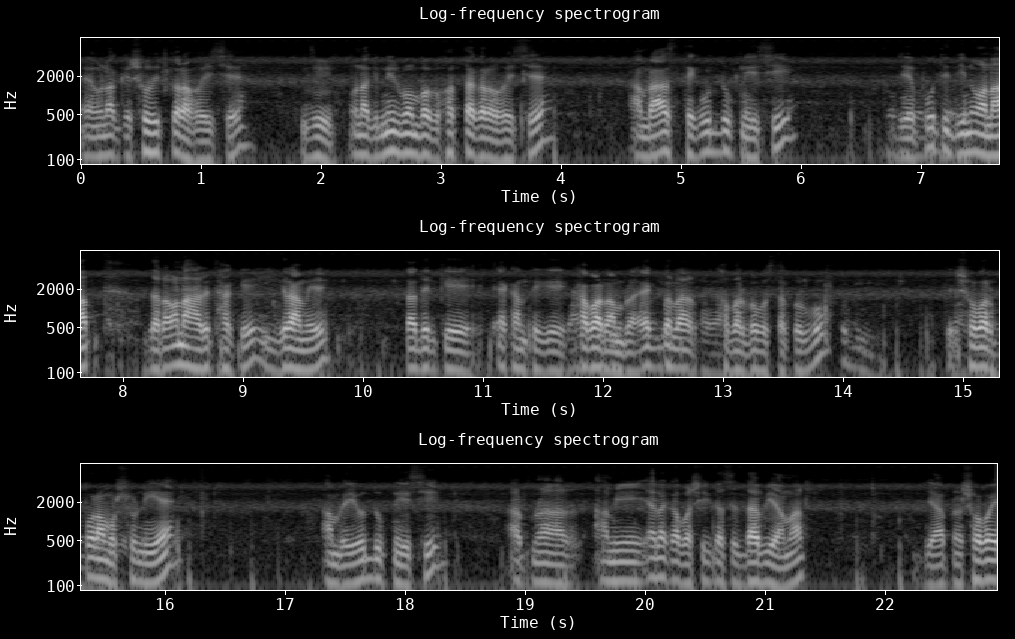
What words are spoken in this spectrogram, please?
ওনাকে শহীদ করা হয়েছে। জি। ওনাকে নির্মমভাবে হত্যা করা হয়েছে। আমরা আজ থেকে উদ্যোগ নিয়েছি যে প্রতিদিন অনাথ যারা অনাহারে থাকে এই গ্রামে তাদেরকে এখান থেকে খাবার আমরা একবেলার খাবার ব্যবস্থা করব। সবার পরামর্শ নিয়ে আমরা এই উদ্যোগ নিয়েছি। আপনার, আমি এলাকাবাসীর কাছে দাবি আমার যে আপনার সবাই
